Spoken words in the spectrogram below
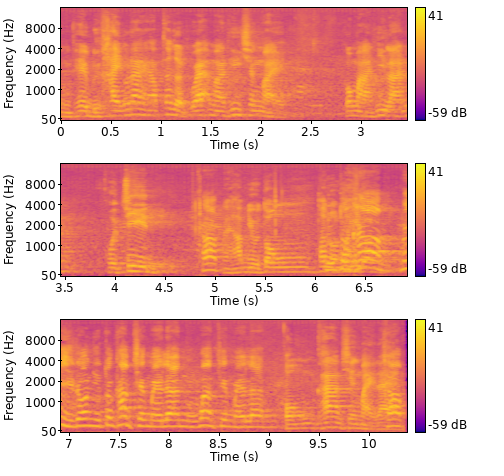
กรุงเทพหรือใครก็ได้ครับ ถ้าเกิดแวะมาที่เชียงใหม่ ก็มาที่ร้านโคจีน ครับนะครับอยู่ตรงถอนยู่นตรงมหิดข้ามลไม่หิดลอยู่ตรงข้ามเชียงใหม่แลนด์หมู่บ้านเชียงใหม่แลนด์ ตรงข้ามเชียงใหม่แล้วครับ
